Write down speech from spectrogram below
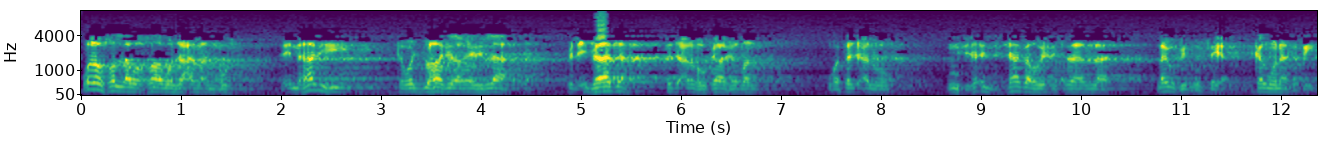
ولو صلى وصام وزعم أنه فإن هذه التوجهات إلى غير الله بالعبادة تجعله كافرا وتجعل انتسابه إلى الإسلام لا لا يفيده شيئا كالمنافقين.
